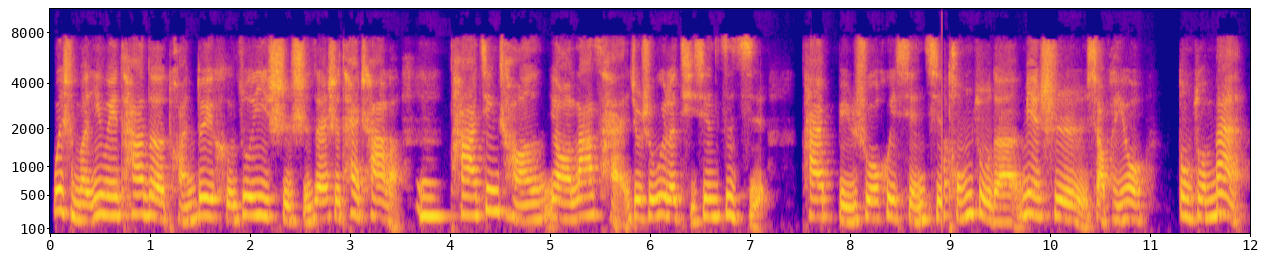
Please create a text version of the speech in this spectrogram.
为什么？因为她的团队合作意识实在是太差了。嗯，她经常要拉踩，就是为了体现自己。她比如说会嫌弃同组的面试小朋友动作慢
